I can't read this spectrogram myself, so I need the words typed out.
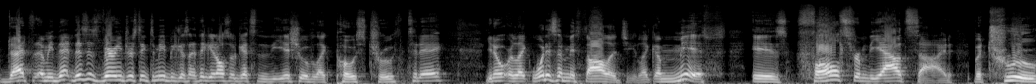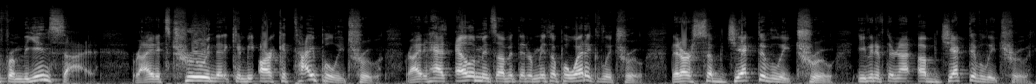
that's, I mean, that, this is very interesting to me because I think it also gets to the issue of like post truth today. You know, or like what is a mythology? Like a myth is false from the outside, but true from the inside right? It's true in that it can be archetypally true, right? It has elements of it that are mythopoetically true, that are subjectively true, even if they're not objectively truth.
